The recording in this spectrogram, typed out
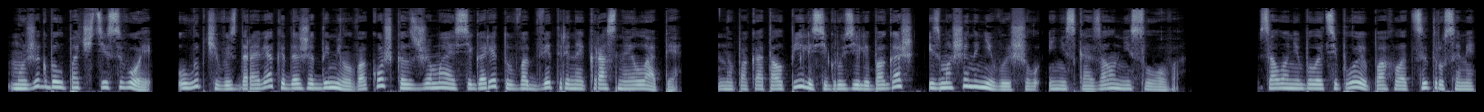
Мужик был почти свой, улыбчивый здоровяк и даже дымил в окошко, сжимая сигарету в обветренной красной лапе. Но пока толпились и грузили багаж, из машины не вышел и не сказал ни слова. В салоне было тепло и пахло цитрусами,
